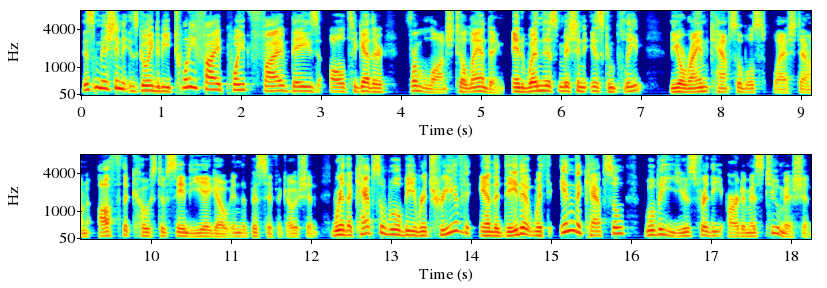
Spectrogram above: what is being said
This mission is going to be 25.5 days altogether from launch to landing. And when this mission is complete, the Orion capsule will splash down off the coast of San Diego in the Pacific Ocean, where the capsule will be retrieved and the data within the capsule will be used for the Artemis 2 mission.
